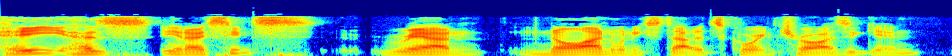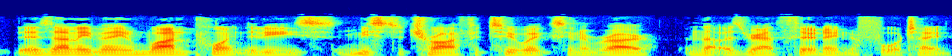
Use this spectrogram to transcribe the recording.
he has, you know, since round 9 when he started scoring tries again, there's only been one point that he's missed a try for two weeks in a row, and that was around 13 to 14.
